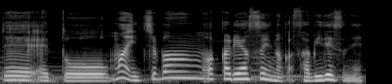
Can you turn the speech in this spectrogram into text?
で、えっと、まあ、一番わかりやすいのがサビですね。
